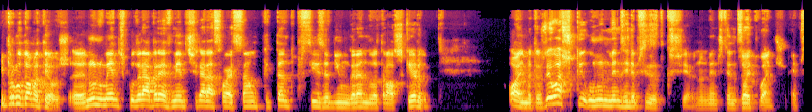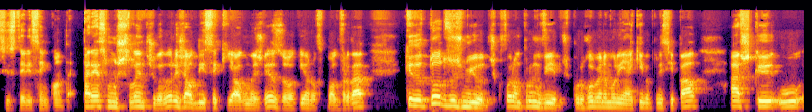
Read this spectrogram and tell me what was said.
E pergunta ao Mateus, Nuno Mendes poderá brevemente chegar à seleção que tanto precisa de um grande lateral esquerdo? Olha, Mateus, eu acho que o Nuno Mendes ainda precisa de crescer. O Nuno Mendes tem 18 anos, é preciso ter isso em conta. Parece um excelente jogador e já o disse aqui algumas vezes, ou aqui ou no Futebol de Verdade, que de todos os miúdos que foram promovidos por Ruben Amorim à equipa principal, acho que o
